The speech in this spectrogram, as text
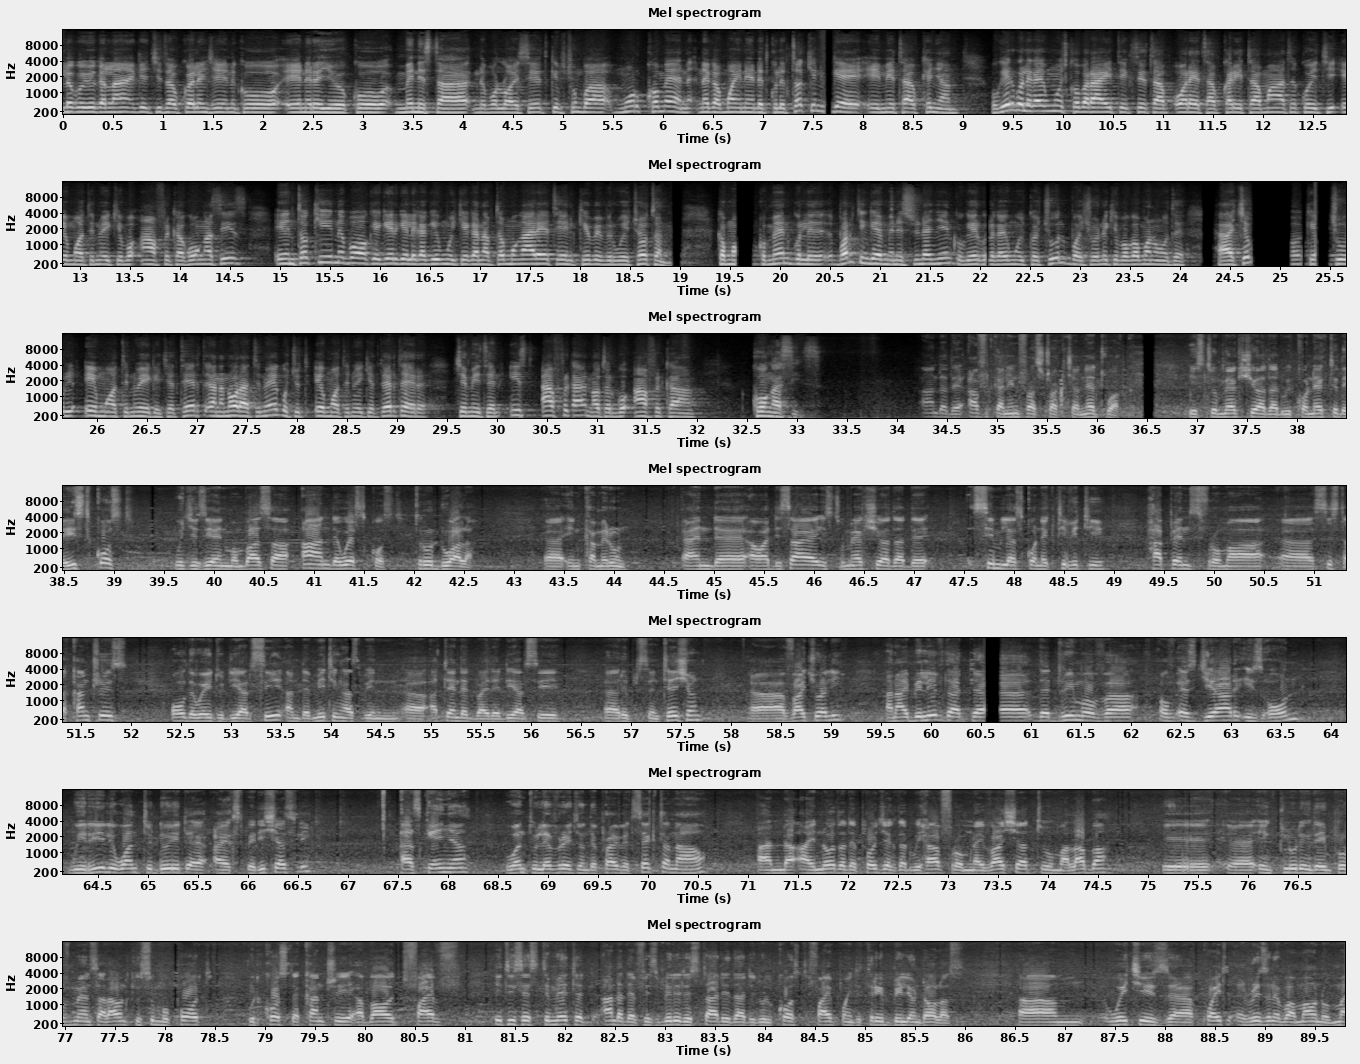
logoiwek alak chitab kolenjin ko en ireyu ko minister nebo loiset Kipchumba Murkomen nega nekamwa inendet kole tokyingei emetab Kenya koker kole kaimuch kobarait teksetab oretab karitab maat koityi emotinwek chebo Africa kong'asis en tokyin nebo keker kele kakimuch kekanapta mung'aret en kebeberwek choton kamwa Murkomen kole borchingei ministry nenyin koker kole kaimuch kochul boisionik chebo komonut chebo kechul emotinwek cheterter anan oratinwek kochut emotinwek cheterter chemiten East Africa noton ko Africa kong'asis under the African Infrastructure Network is to make sure that we connect the East Coast, which is here in Mombasa, and the West Coast through Douala uh, in Cameroon. And uh, our desire is to make sure that the seamless connectivity happens from our uh, sister countries all the way to DRC, and the meeting has been uh, attended by the DRC uh, representation uh, virtually. And I believe that uh, the dream of, uh, of SGR is on. We really want to do it uh, expeditiously. As Kenya, we want to leverage on the private sector now. And I know that the project that we have from Naivasha to Malaba, including the improvements around Kisumu Port, would cost the country about five it is estimated under the feasibility study that it will cost $5.3 billion, um, which is uh, quite a reasonable amount of money.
